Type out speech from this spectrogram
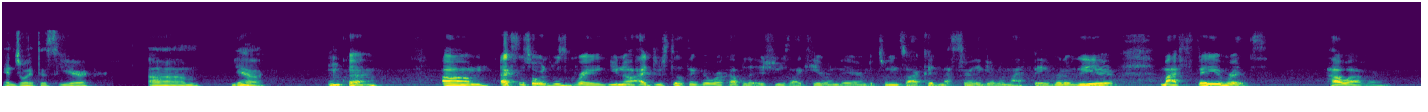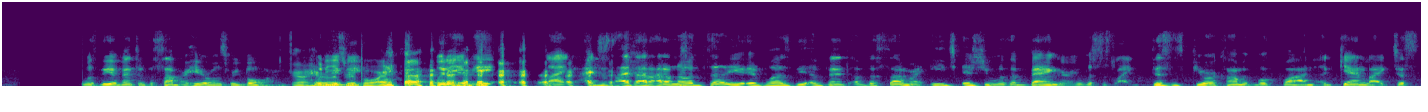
enjoyed this year. Um, yeah. Okay. Um, X of Swords was great. You know, I do still think there were a couple of issues like here and there in between, so I couldn't necessarily give it my favorite of the year. My favorite, however, was the event of the summer, Heroes Reborn. Oh, Heroes Reborn. what do you mean? Like, I just, I, I don't know what to tell you. It was the event of the summer. Each issue was a banger. It was just like, this is pure comic book fun. Again, like, just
